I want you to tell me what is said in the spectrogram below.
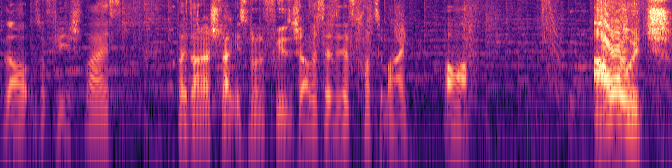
Glaub, so viel ich weiß. Weil Donnerschlag ist nur eine physische, aber es setzt jetzt trotzdem ein. Aua. Autsch!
